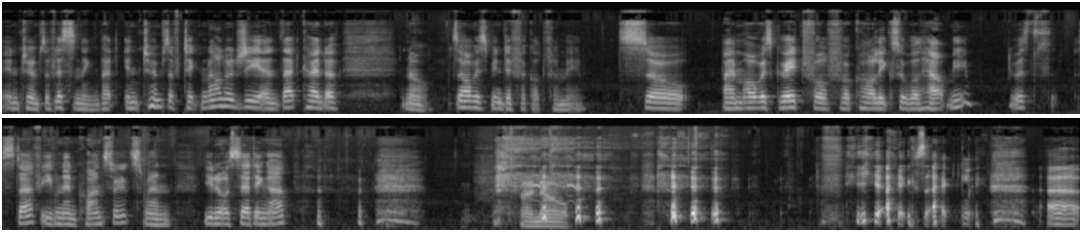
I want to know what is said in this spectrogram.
in terms of listening, but in terms of technology and that kind of, no, it's always been difficult for me. So I'm always grateful for colleagues who will help me with stuff, even in concerts when, you know, setting up. I know. yeah, exactly. Uh,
